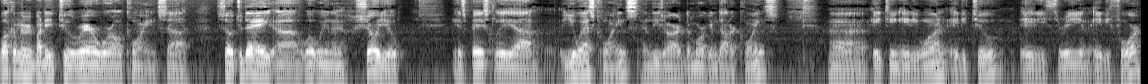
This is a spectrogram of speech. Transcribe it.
Welcome everybody to Rare World Coins. Uh, so today, uh, what we're going to show you is basically uh, U.S. coins, and these are the Morgan dollar coins, 1881, uh, 82, 83, and 84.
